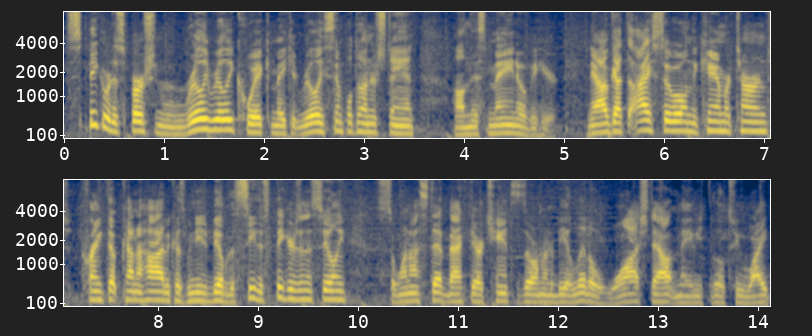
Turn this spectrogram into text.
speaker dispersion really, really quick, make it really simple to understand on this main over here. Now I've got the ISO on the camera turned, cranked up kind of high because we need to be able to see the speakers in the ceiling. So when I step back there, chances are I'm gonna be a little washed out, maybe a little too white.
